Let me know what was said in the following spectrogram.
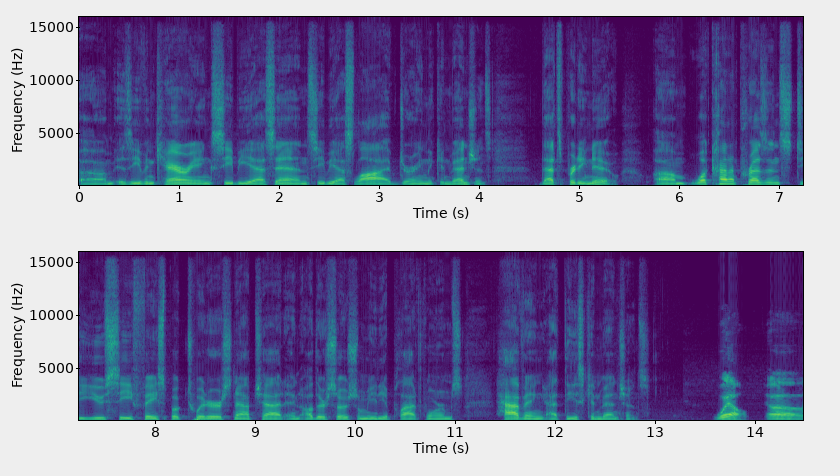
um, is even carrying CBSN, CBS Live during the conventions. That's pretty new. Um, what kind of presence do you see Facebook, Twitter, Snapchat, and other social media platforms having at these conventions? Well, uh,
